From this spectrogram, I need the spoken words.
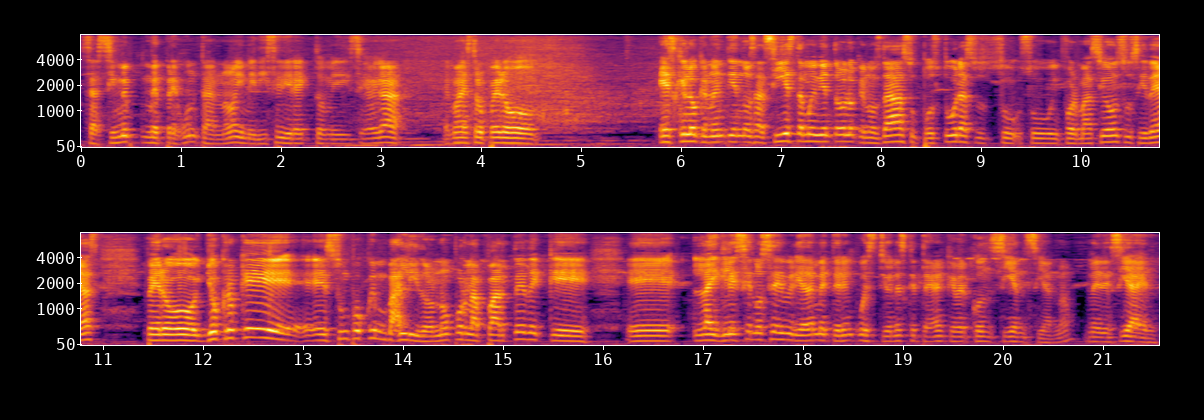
o sea, sí me, me pregunta, ¿no? Y me dice directo, me dice, oiga, eh, maestro, pero es que lo que no entiendo, o sea, sí está muy bien todo lo que nos da, su postura, su, su, su información, sus ideas, pero yo creo que es un poco inválido, ¿no? Por la parte de que eh, la iglesia no se debería de meter en cuestiones que tengan que ver con ciencia, ¿no? Me decía él.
